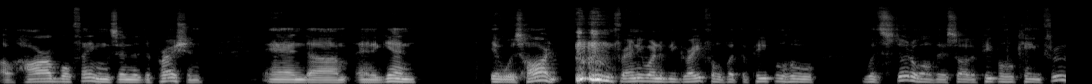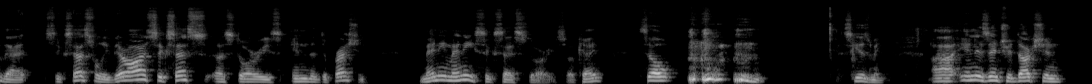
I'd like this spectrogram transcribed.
of horrible things in the Depression. And, um, and again, it was hard for anyone to be grateful, but the people who withstood all this are the people who came through that successfully. There are success uh, stories in the Depression, many, many success stories. Okay. So, excuse me. Uh, in his introduction,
